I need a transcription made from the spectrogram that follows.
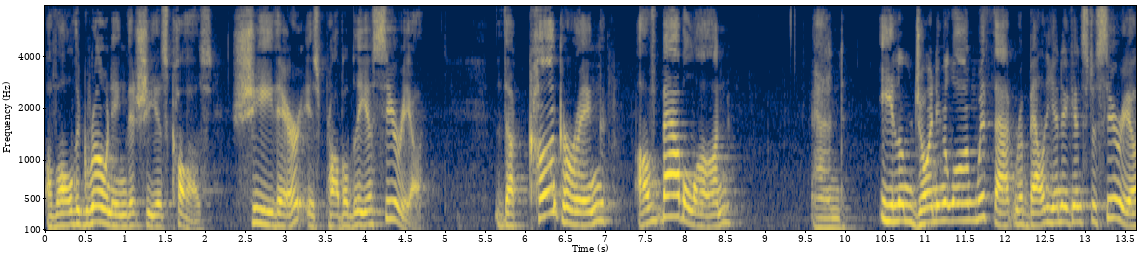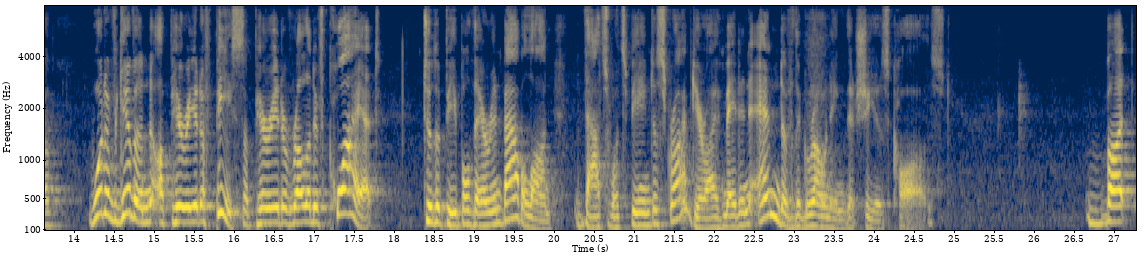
of all the groaning that she has caused. She there is probably Assyria. The conquering of Babylon and Elam joining along with that rebellion against Assyria would have given a period of peace, a period of relative quiet to the people there in Babylon. That's what's being described here. I've made an end of the groaning that she has caused. But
